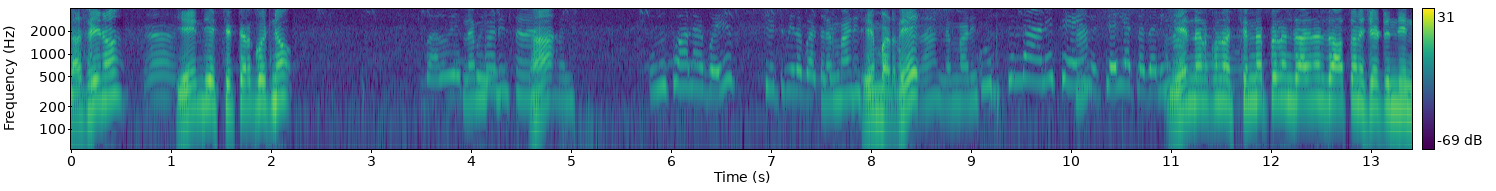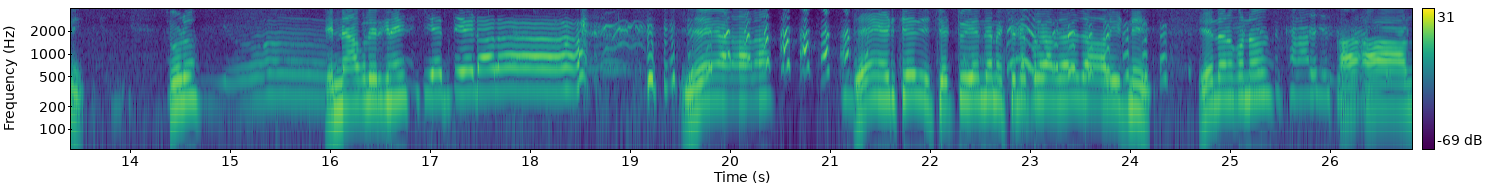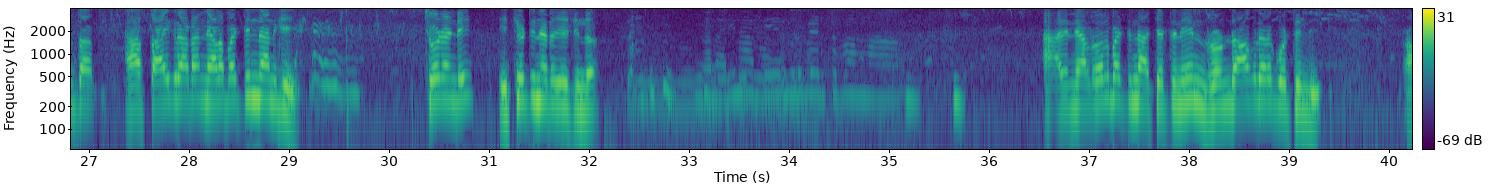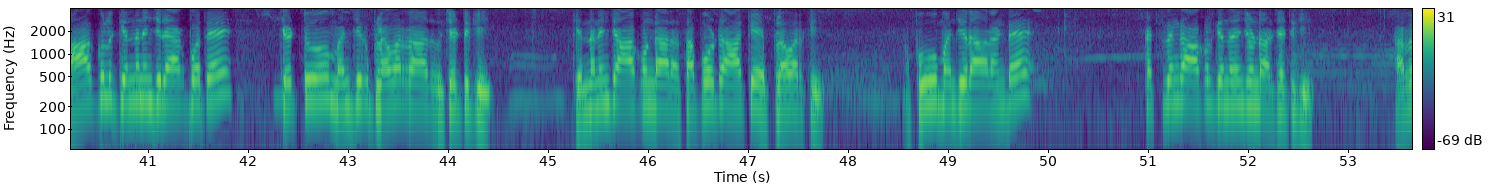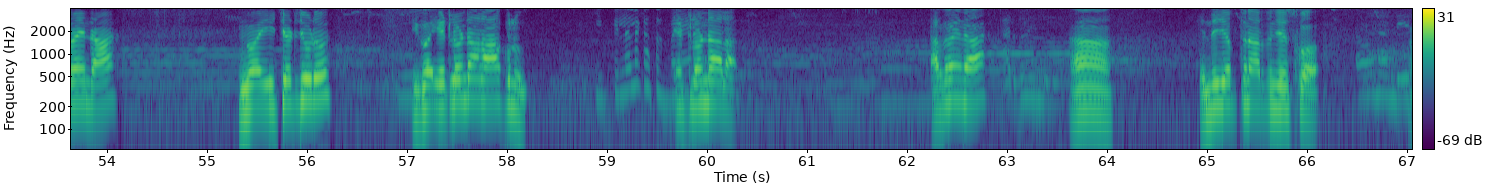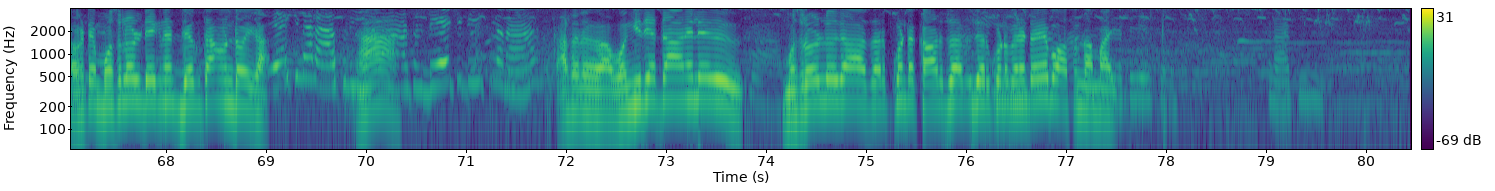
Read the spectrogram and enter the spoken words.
నసరీను ఏంది చెట్టు కొట్టినావు ఏం పడది ఏందనుకున్నావు? చిన్న పిల్లని జాయినట్టు చేస్తాను చెట్టుని దీన్ని చూడు. ఎన్ని ఆకులు ఎరిగినాయి ఎంతేడాలా ఏం ఆడాలా ఏం ఎడిచేది చెట్టు ఏందని చిన్న పిల్లగాని చాలు వీటిని ఏందనుకున్నావు? అంత ఆ స్థాయికి రావడానికి నిలబట్టింది దానికి. చూడండి ఈ చెట్టుని ఎట్ట చేసిందో. అది నెల రోజులు పట్టింది ఆ చెట్టుని రెండు ఆకులు ఎరగొట్టింది ఆకులు కింద నుంచి లేకపోతే చెట్టు మంచిగా ఫ్లవర్ రాదు చెట్టుకి. కింద నుంచి ఆకు ఉండాలి సపోర్ట్ ఆకే ఫ్లవర్కి పువ్వు మంచిగా రావాలంటే ఖచ్చితంగా ఆకులు కింద నుంచి ఉండాలి చెట్టుకి. అర్థమైందా? ఇంకో ఈ చెట్టు చూడు. ఇగో ఎట్లుండాలి ఆకులు? పిల్లలకి అసలు ఎట్లా ఉండాల అర్థమైందా. ఆ. ఎందుకు చెప్తున్నా అర్థం చేసుకో. అవునండి. ఒకటే ముసలోళ్ళు డేకినట్టు డేకుతా ఉంటావు ఇక. అసలు ఆ. అసలు డేకి తీసినానా అసలు ఆ వంగి తీద్దామనే లేదు. ముసలోళ్ళుగా జరుపుకుంటే కాడు జాబి జరుపుకుంటూ పోయినట్టే పోతుంది అమ్మాయి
